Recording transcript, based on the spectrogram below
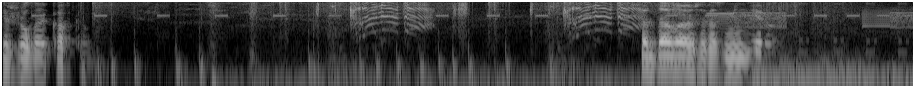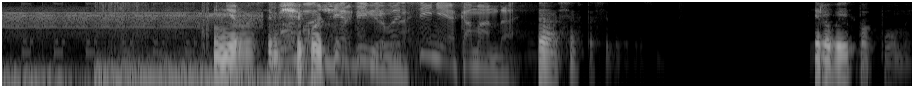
Тяжелая катка. Да давай уже разминируй. Нервы всем команда. Да, всем спасибо за просмотр. Первые по помощи.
